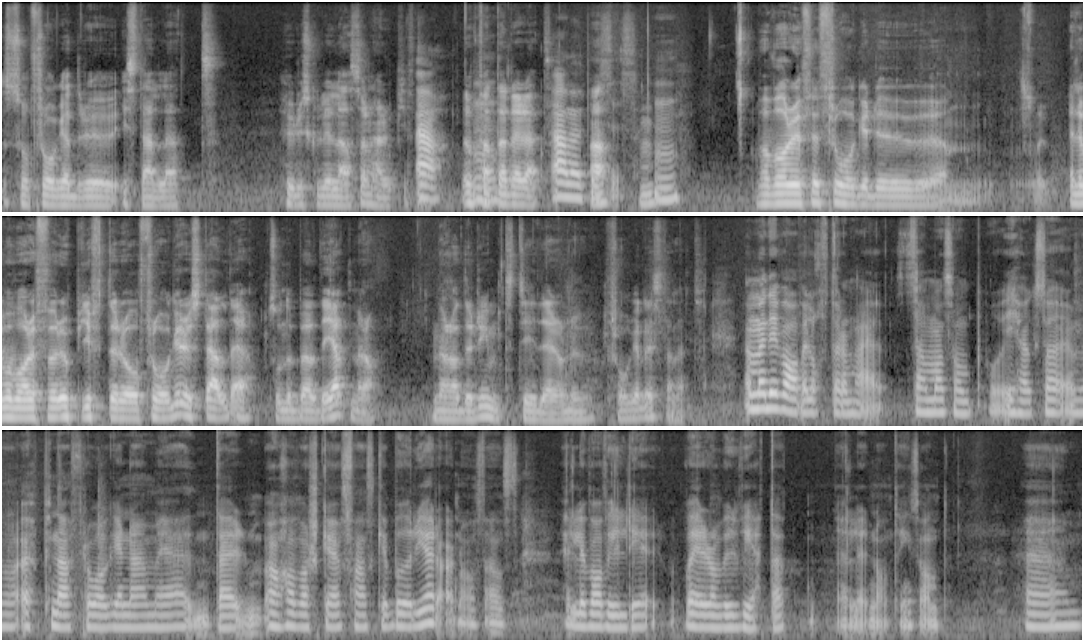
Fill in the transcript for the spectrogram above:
så frågade du istället hur du skulle lösa den här uppgiften. Ja. Uppfattade jag rätt? ja men precis. Mm. Vad var det för frågor du... um, Eller vad var det för uppgifter och frågor du ställde som du behövde hjälp med då? När du hade rymt tidigare och nu frågade istället. Ja men det var väl ofta de här, samma som på, i högstadiet, de öppna frågorna med där, jaha var ska jag fan ska jag börja då någonstans? Eller vad vill det, vad är det de vill veta? Eller någonting sånt. Um,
